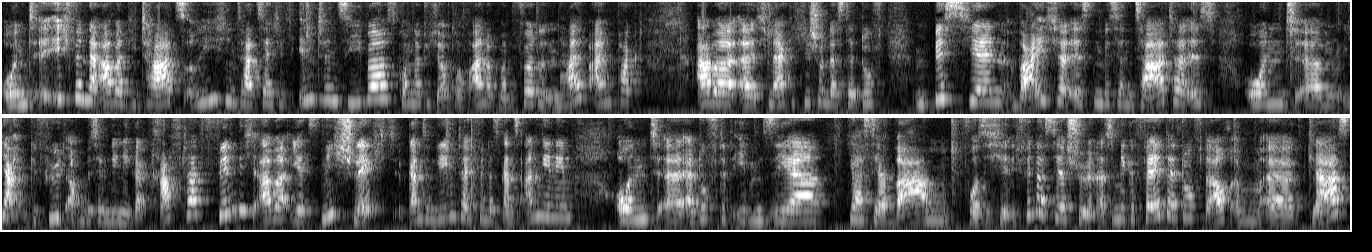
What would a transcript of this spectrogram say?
Und ich finde aber, die Tarts riechen tatsächlich intensiver. Es kommt natürlich auch darauf an, ob man Viertel und halb einpackt aber äh, ich merke hier schon, dass der Duft ein bisschen weicher ist, ein bisschen zarter ist und ähm, ja, gefühlt auch ein bisschen weniger Kraft hat. Finde ich aber jetzt nicht schlecht. Ganz im Gegenteil, ich finde das ganz angenehm. Und äh, er duftet eben sehr, ja, sehr warm vor sich hin. Ich finde das sehr schön. Also mir gefällt der Duft auch im äh, Glas.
